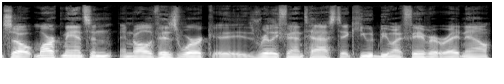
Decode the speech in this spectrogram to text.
So, Mark Manson and all of his work is really fantastic. He would be my favorite right now.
